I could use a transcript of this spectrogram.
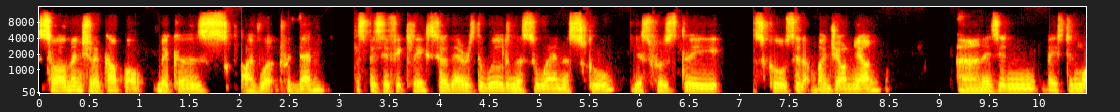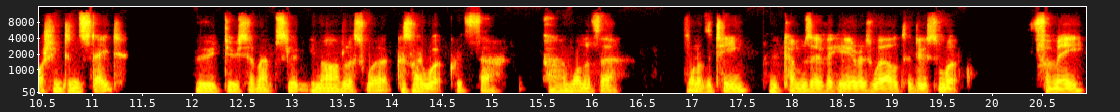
So I'll mention a couple because I've worked with them specifically. So there is the Wilderness Awareness School. This was the school set up by John Young and is in based in Washington State, who do some absolutely marvelous work because I work with uh, uh, one of the one of the team who comes over here as well to do some work for me.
